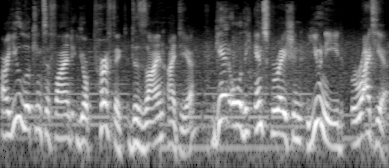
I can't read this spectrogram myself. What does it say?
Are you looking to find your perfect design idea? Get all the inspiration you need right here.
